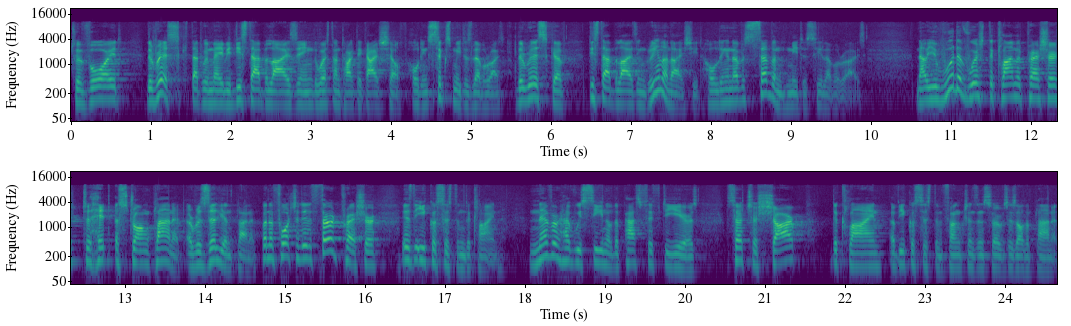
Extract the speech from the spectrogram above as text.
to avoid the risk that we may be destabilizing the West Antarctic ice shelf, holding 6 meters level rise, the risk of destabilizing Greenland ice sheet, holding another 7 meters sea level rise. Now, you would have wished the climate pressure to hit a strong planet, a resilient planet. But unfortunately, the third pressure is the ecosystem decline. Never have we seen over the past 50 years such a sharp decline of ecosystem functions and services on the planet.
